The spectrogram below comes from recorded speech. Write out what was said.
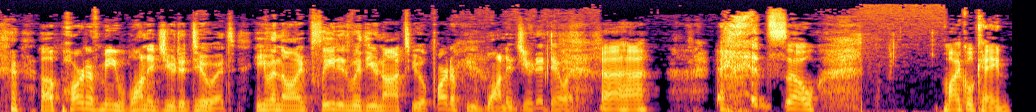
a part of me wanted you to do it, even though I pleaded with you not to. A part of me wanted you to do it. Uh huh. and so, Michael Caine,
